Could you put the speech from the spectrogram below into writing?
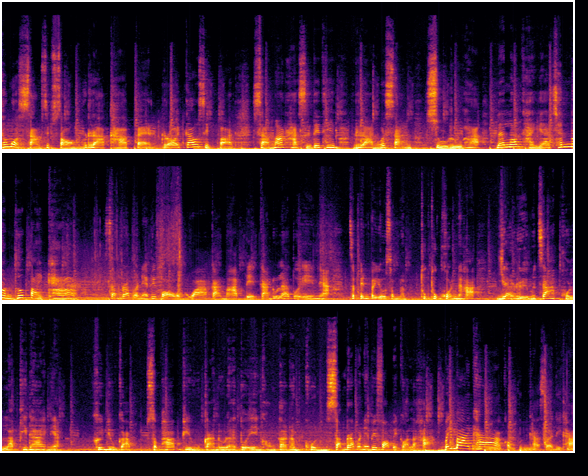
ทั้งหมด30ซองราคา 890 บาท สามารถหาซื้อได้ที่ร้านวสันต์ซูรุฮะ และร้านขายยาชั้นนำทั่วไปค่ะ สำหรับวันนี้พี่ฟอหวังว่าการมาอัปเดตการดูแลตัวเองเนี่ยจะเป็นประโยชน์สำหรับทุกๆ คนนะคะ อย่าลืมจ้าผลลัพธ์ที่ได้เนี่ยขึ้นอยู่กับสภาพผิวการดูแลตัวเองของแต่ละคนสำหรับวันนี้พี่ฟอไปก่อนละค่ะบ๊ายบายค่ะ ขอบคุณค่ะ สวัสดีค่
